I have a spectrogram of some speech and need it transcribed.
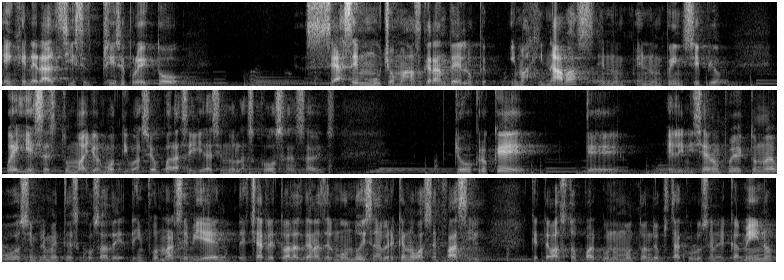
en general, si ese, si ese proyecto se hace mucho más grande de lo que imaginabas en un, en un principio, güey, esa es tu mayor motivación para seguir haciendo las cosas, ¿sabes? Yo creo que, que el iniciar un proyecto nuevo simplemente es cosa de, informarse bien, de echarle todas las ganas del mundo y saber que no va a ser fácil, que te vas a topar con un montón de obstáculos en el camino,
